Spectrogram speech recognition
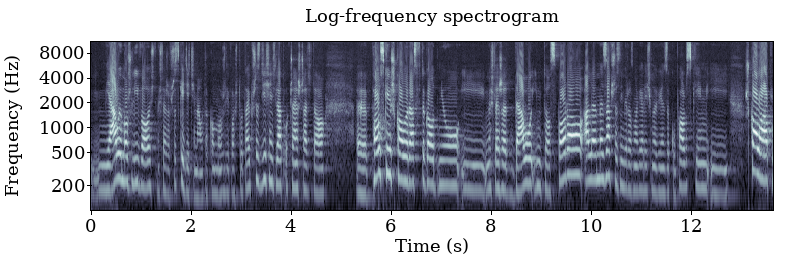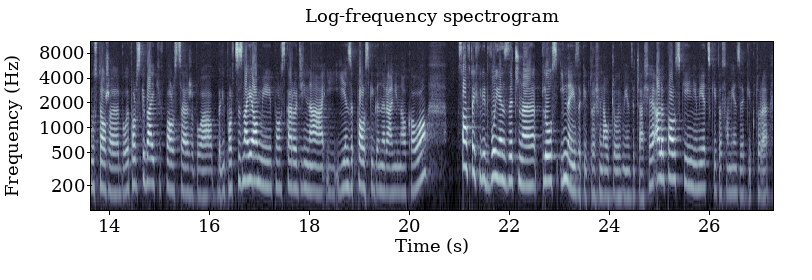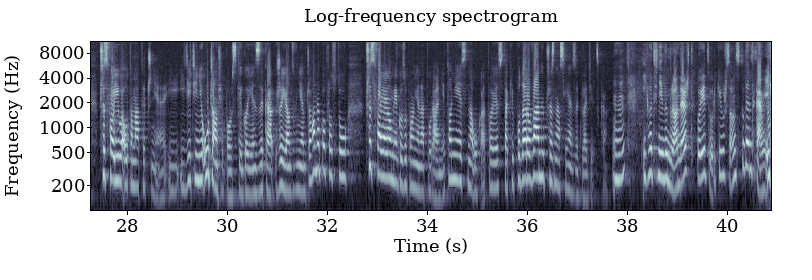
y, miały możliwość, myślę, że wszystkie dzieci mają taką możliwość tutaj, przez 10 lat uczęszczać do y, polskiej szkoły raz w tygodniu i myślę, że dało im to sporo, ale my zawsze z nimi rozmawialiśmy w języku polskim i szkoła, plus to, że były polskie bajki w Polsce, że była, byli polscy znajomi, polska rodzina i język polski generalnie naokoło. Są w tej chwili dwujęzyczne plus inne języki, które się nauczyły w międzyczasie, ale polski i niemiecki to są języki, które przyswoiły automatycznie i, i dzieci nie uczą się polskiego języka żyjąc w Niemczech, one po prostu przyswajają jego zupełnie naturalnie. To nie jest nauka, to jest taki podarowany przez nas język dla dziecka. Mhm. I choć nie wyglądasz, twoje córki już są studentkami.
